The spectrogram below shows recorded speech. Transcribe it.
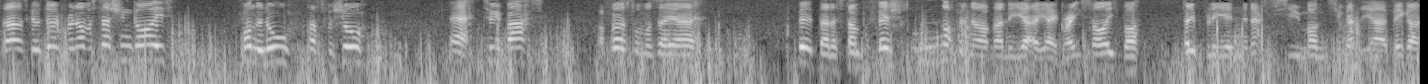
So that's going to do it for another session guys. Fun and all, that's for sure. Yeah, two bass. Our first one was a uh, bit better stamp of fish. Nothing of any uh, yeah, great size, but hopefully in the next few months you'll get the uh, bigger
